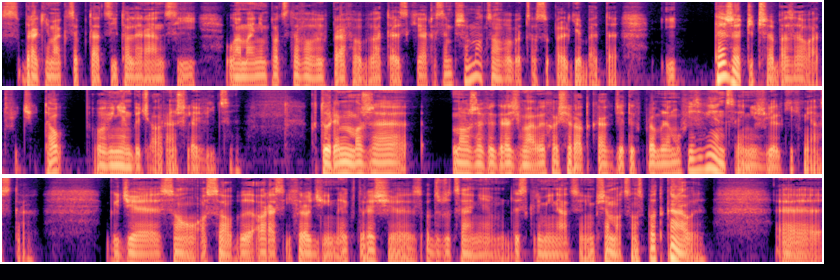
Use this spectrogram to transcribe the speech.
z brakiem akceptacji, tolerancji, łamaniem podstawowych praw obywatelskich, a czasem przemocą wobec osób LGBT. I te rzeczy trzeba załatwić. To powinien być oręż lewicy, którym może, może wygrać w małych ośrodkach, gdzie tych problemów jest więcej niż w wielkich miastach gdzie są osoby oraz ich rodziny, które się z odrzuceniem, dyskryminacją i przemocą spotkały. E, e,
